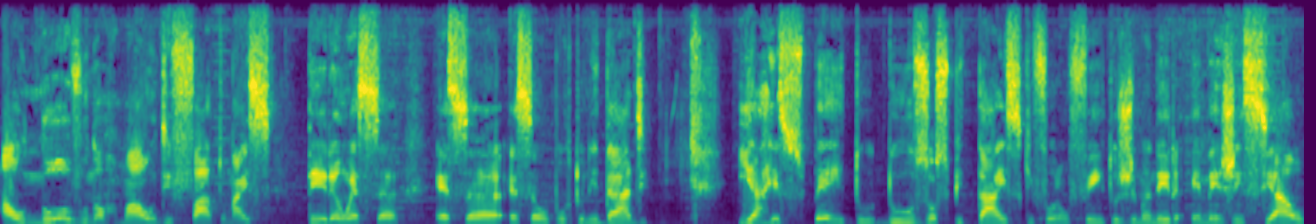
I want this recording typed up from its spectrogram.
ao novo normal, de fato, mas terão essa, essa, essa oportunidade. E a respeito dos hospitais que foram feitos de maneira emergencial,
